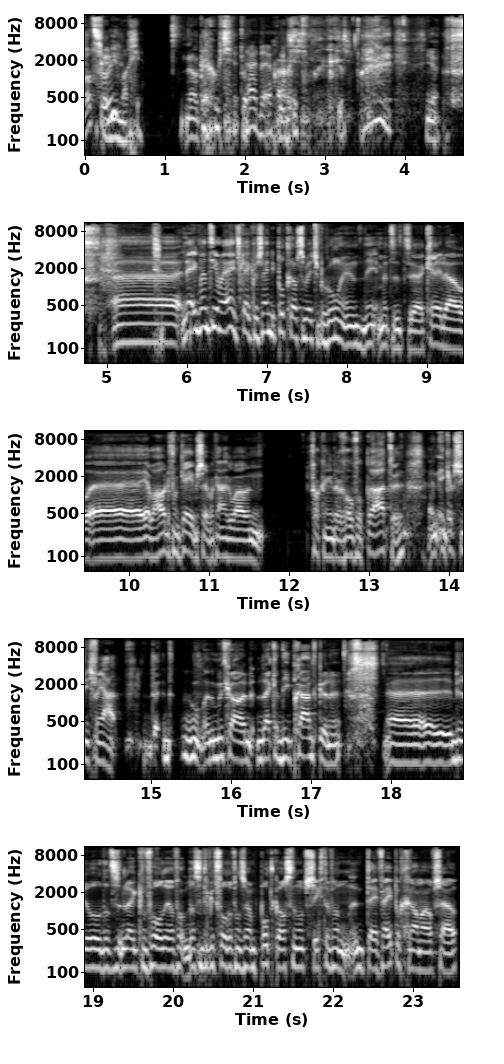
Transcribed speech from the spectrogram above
Wat, sorry? Die mag je. Oké. Okay. Groetje, ja, de groetjes. ja. Uh, nee, ik ben het hiermee eens. Kijk, we zijn die podcast een beetje begonnen in, met het uh, credo... Uh, ja, we houden van games en we gaan gewoon fucking erover praten. En ik heb zoiets van, ja, het moet gewoon lekker diepgaand kunnen. Uh, ik bedoel, dat is een leuk voordeel van, dat is natuurlijk het voordeel van zo'n podcast ten opzichte van een tv-programma of zo.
